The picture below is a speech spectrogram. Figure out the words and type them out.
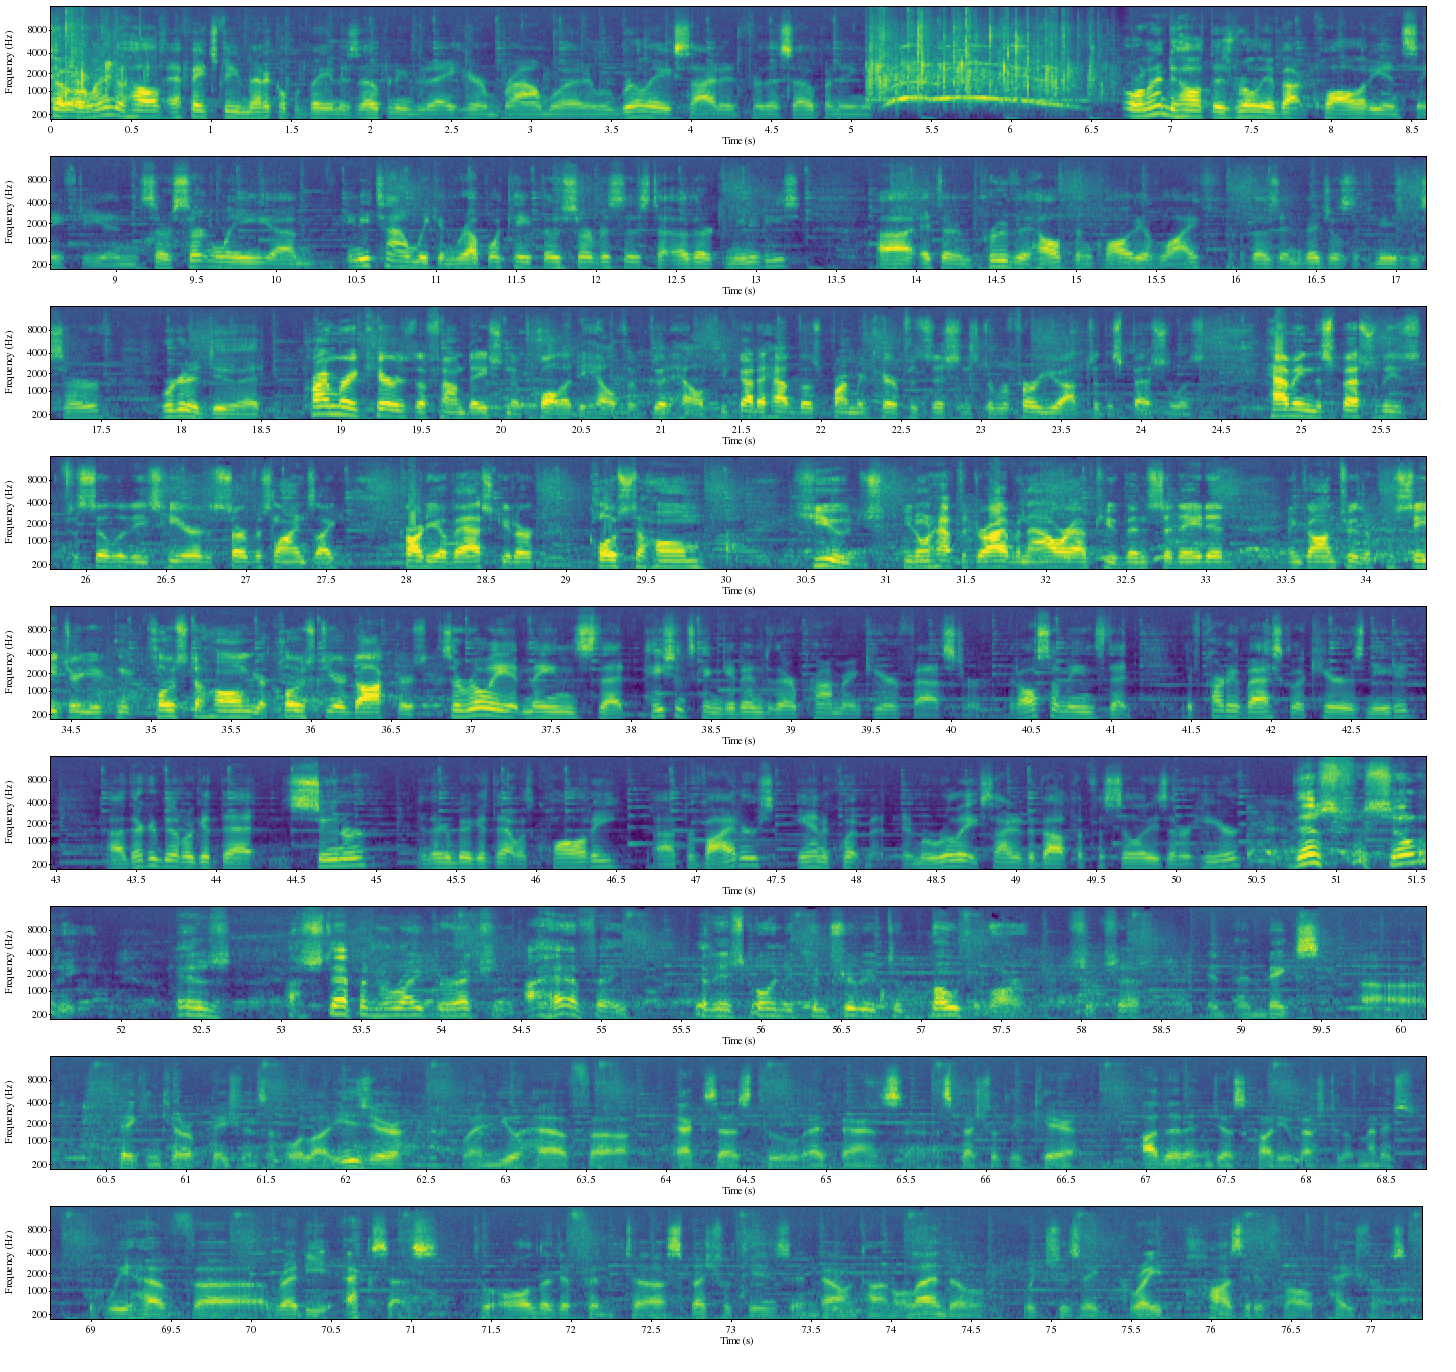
So Orlando Health FHV Medical Pavilion is opening today here in Brownwood and we're really excited for this opening. Orlando Health is really about quality and safety and so certainly um, anytime we can replicate those services to other communities, uh, it's to improve the health and quality of life of those individuals and communities we serve, we're going to do it. Primary care is the foundation of quality health, of good health. You've got to have those primary care physicians to refer you out to the specialists. Having the specialties facilities here, the service lines like cardiovascular, close to home, huge. You don't have to drive an hour after you've been sedated and gone through the procedure. You can get close to home, you're close to your doctors. So really it means that patients can get into their primary care faster. It also means that if cardiovascular care is needed, uh, they're going to be able to get that sooner and they're going to be able to get that with quality uh, providers and equipment. And we're really excited about the facilities that are here. This facility is a step in the right direction. I have faith that it's going to contribute to both of our successes. It, it makes uh, taking care of patients a whole lot easier when you have uh, access to advanced uh, specialty care other than just cardiovascular medicine. We have uh, ready access to all the different uh, specialties in downtown Orlando, which is a great positive for our patients.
